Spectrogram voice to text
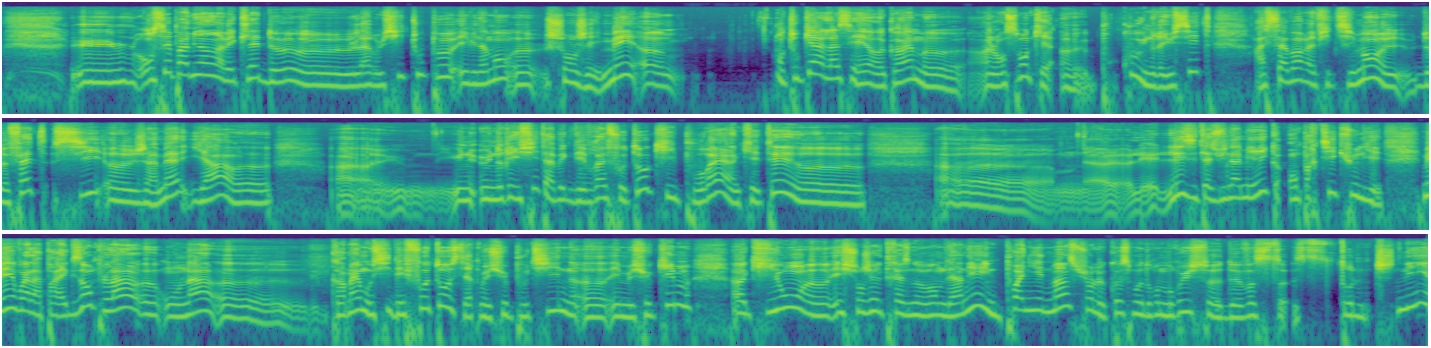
on sait pas bien avec l'aide de la Russie, tout peut évidemment changer. Mais en tout cas, là, c'est euh, quand même euh, un lancement qui est euh, pour coup une réussite, à savoir effectivement, de fait, si jamais il y a une, réussite avec des vraies photos qui pourraient inquiéter les États-Unis d'Amérique en particulier. Mais voilà, par exemple, là, on a quand même aussi des photos, c'est-à-dire que M. Poutine et M. Kim, qui ont échangé le 13 novembre dernier une poignée de main sur le cosmodrome russe de Vostochny,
